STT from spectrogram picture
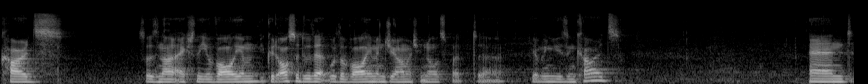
cards. So it's not actually a volume. You could also do that with a volume in geometry nodes, but uh, You've been using cards. And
